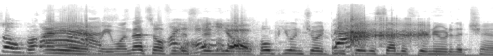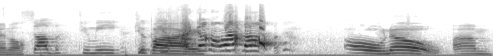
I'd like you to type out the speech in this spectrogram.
so Well, fast! anyway, everyone, that's all for I this video. it. Hope you enjoyed. Be sure to sub if you're new to the channel. Sub to me to Bye. I'm gonna level! Oh no. Um.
